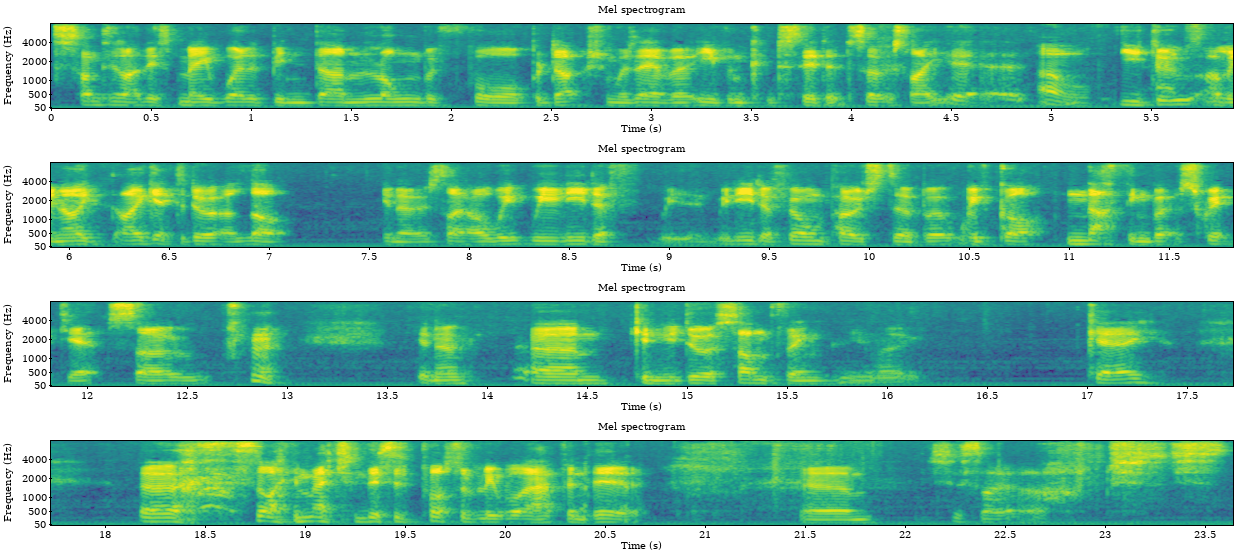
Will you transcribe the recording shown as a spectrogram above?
something like this may well have been done long before production was ever even considered. So it's like, yeah, Oh, you do. absolutely. I mean, I, I get to do it a lot. You know, it's like, oh, we, we need a we, we need a film poster, but we've got nothing but a script yet. So, you know, um, can you do a something? you know okay. Uh, so I imagine this is possibly what happened here. Um, it's just like, oh, just, just,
